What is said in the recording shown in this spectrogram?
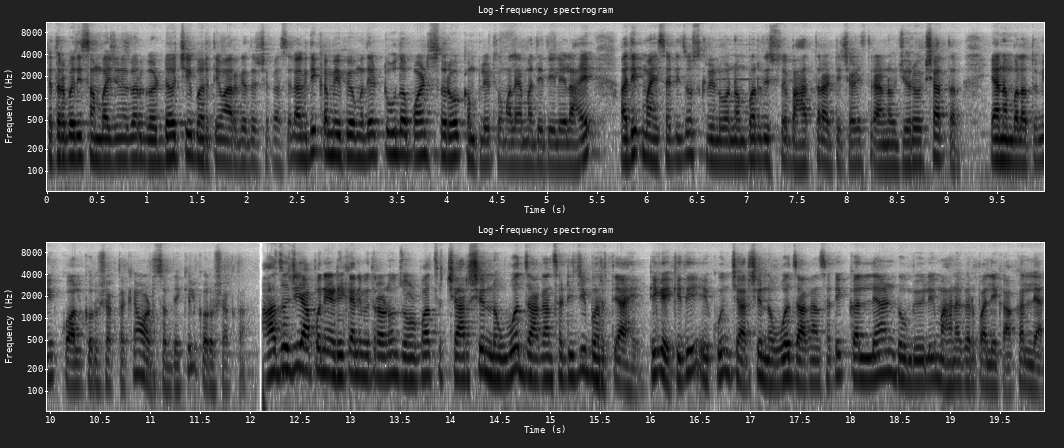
छत्रपती संभाजीनगर गड्डची भरती मार्गदर्शक असेल अगदी कमी फीमध्ये टू द पॉईंट सर्व कंप्लीट तुम्हाला यामध्ये दिलेला आहे. अधिक माहितीसाठी जो स्क्रीनवर नंबर दिसतोय बहात्तर अठ्ठेचाळीस त्र्याण्णव झिरो एकशहात्तर या नंबरला तुम्ही कॉल करू शकता किंवा व्हॉट्सअप देखील करू शकता. आज जी आपण या ठिकाणी मित्रांनो जवळपास चारशे नव्वद जागांसाठी जी भरती आहे ठीक आहे किती? एकूण चारशे नव्वद जागांसाठी कल्याण डोंबिवली महानगर महानगरपालिका कल्याण.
